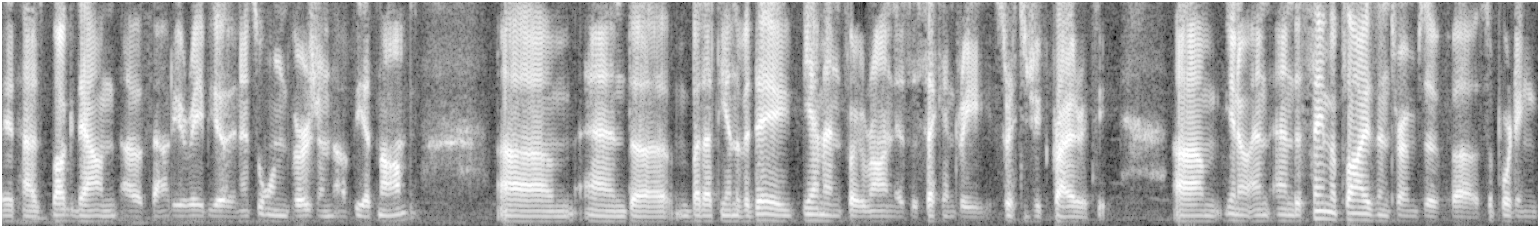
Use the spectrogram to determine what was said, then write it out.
it has bogged down Saudi Arabia in its own version of Vietnam. Um, and uh, but at the end of the day, Yemen for Iran is a secondary strategic priority. Um, you know, and, and the same applies in terms of uh, supporting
